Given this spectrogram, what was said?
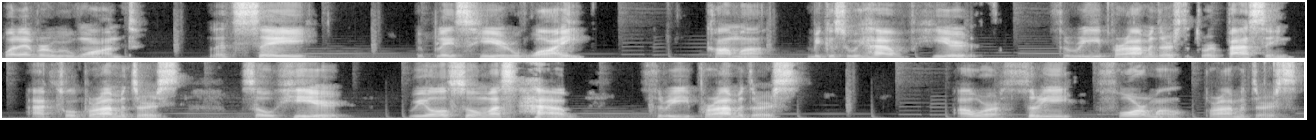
whatever we want. Let's say we place here y, comma, because we have here three parameters that we're passing, actual parameters. So here, we also must have three parameters, our three formal parameters.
